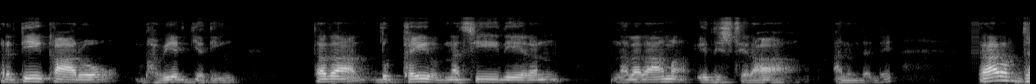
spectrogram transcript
ప్రతీకారో భవేద్యది. తదా దుఃఖైర్నసీదేరన్ నలరామ యుధిష్ఠిరా అనుందండి. ప్రారంధ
